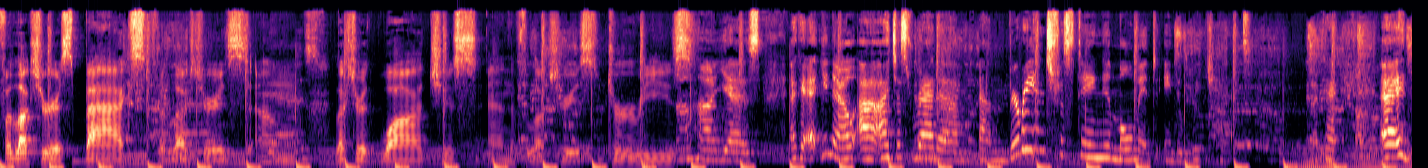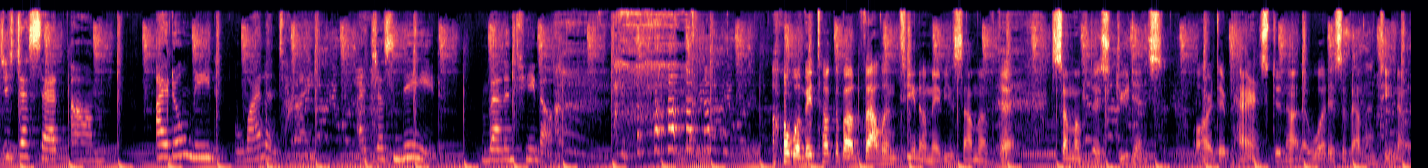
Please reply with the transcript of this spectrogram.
For luxurious bags, for luxurious um, Yes. luxurious watches, and for luxurious jewelries. Uh, yes. Okay. You know, uh, I just read a um, um, very interesting moment in the WeChat. Okay, uh, it just said, um, "I don't need Valentine. I just need Valentino." Oh, when we talk about Valentino, maybe some of the some of the students or their parents do not know what is a Valentino.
